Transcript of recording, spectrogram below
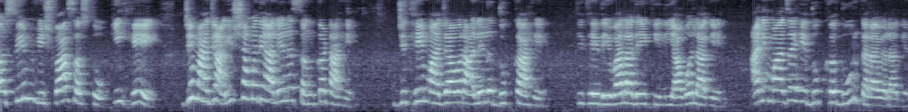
असीम विश्वास असतो की हे जे माझ्या आयुष्यामध्ये आलेलं संकट आहे जिथे माझ्यावर आलेलं दुःख आहे तिथे देवाला देखील यावं लागेल आणि माझं हे दुःख दूर करावं लागेल.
